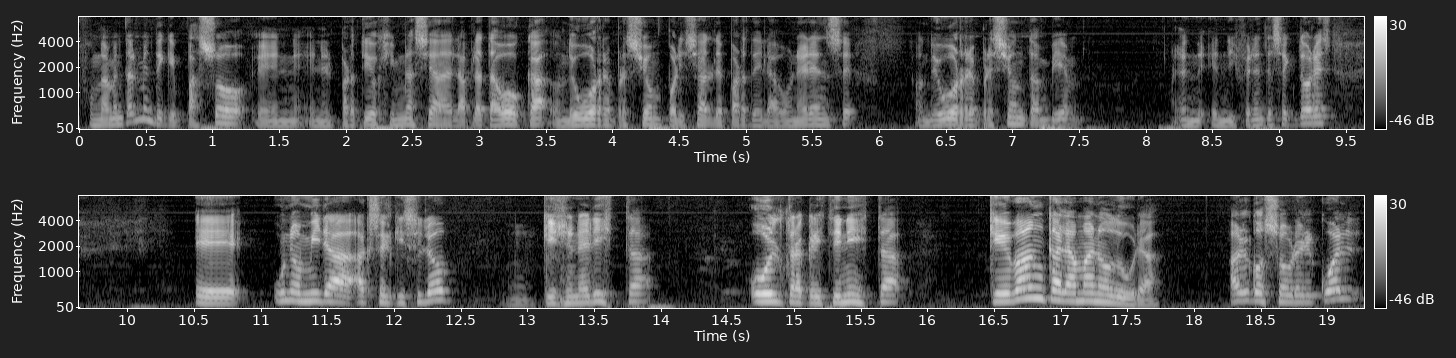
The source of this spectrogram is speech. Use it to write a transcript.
fundamentalmente que pasó en, en el partido Gimnasia de La Plata Boca, donde hubo represión policial de parte de la bonaerense, donde hubo represión también en, en diferentes sectores? Eh, uno mira a Axel Kicillof, kirchnerista, ultracristinista, que banca la mano dura, algo sobre el cual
